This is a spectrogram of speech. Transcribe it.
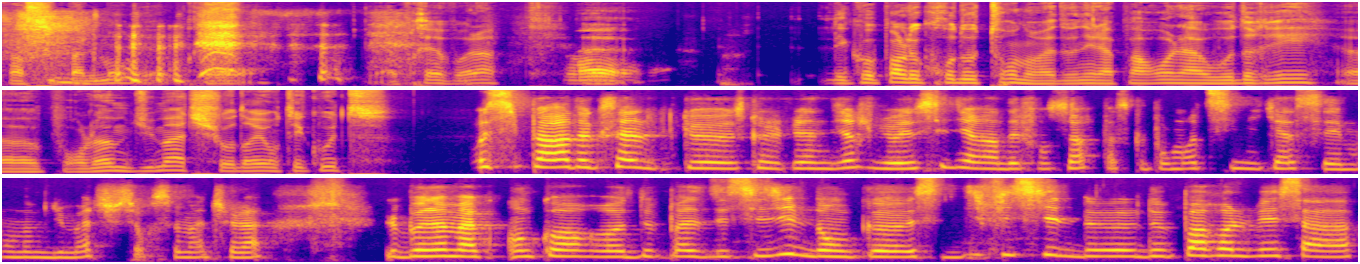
principalement. après, voilà. Euh, les copains, le chrono tourne. On va donner la parole à Audrey euh, pour l'homme du match. Audrey, on t'écoute. Aussi paradoxal que ce que je viens de dire, je vais aussi dire un défenseur parce que pour moi, Tsimikas, c'est mon homme du match sur ce match-là. Le bonhomme a encore deux passes décisives, donc c'est difficile de ne pas relever sa,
